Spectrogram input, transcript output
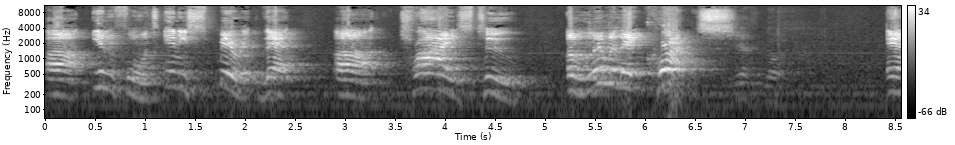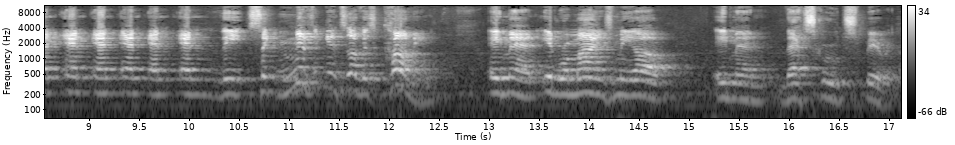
uh, influence, any spirit that uh, tries to eliminate Christ Yes. And, and, and, and, and, and the significance of his coming, amen, it reminds me of, amen, that Scrooge spirit.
